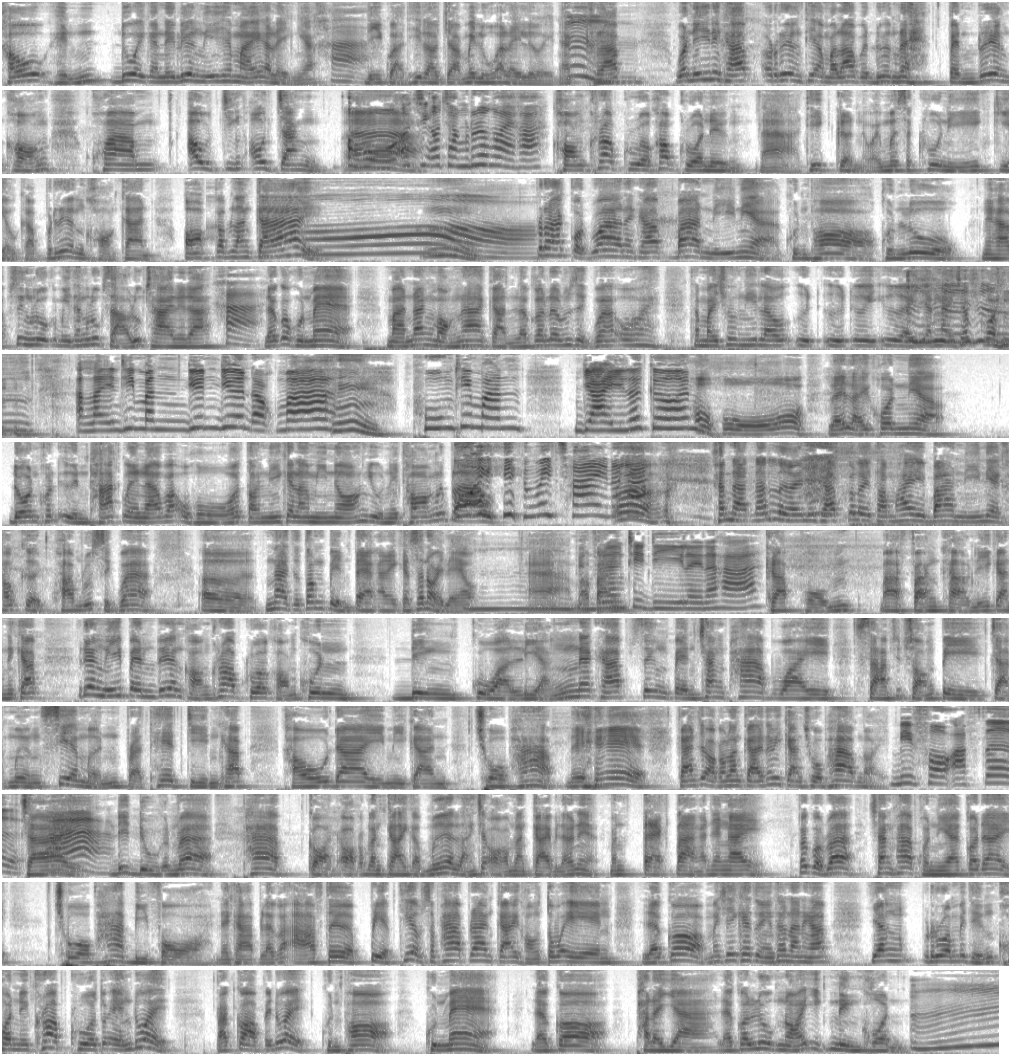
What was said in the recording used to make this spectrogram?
เขาเห็นด้วยกันในเรื่องนี้ใช่ไหมอะไรอย่างเงี้ยค่ะดีกว่าที่เราจะไม่รู้อะไรเลยนะครับ วันนี้นะครับเรื่องที่เอามาเล่าเป็นเรื่องแรกเป็นเรื่องของความเอาจริงเอาจังโอ้โหาเอาจริงเอาจังเรื่องอะไรคะของครอบครัวครอบครัวหนึ่งนะที่เกริ่นเอาไว้เมื่อสักครู่นี้เกี่ยวกับเรื่องของการออกกำลังกายโอ้อืม ปรากฏว่านะครับบ้านนี้เนี่ยคุณพ่อคุณลูกนะครับซึ่งลูกก็มีทั้งลูกสาวลูกชายเลยนะค่ะแล้วก็คุณแม่มานั่งมองหน้ากัน แล้วก็เริ่มรู้สึกว่า โอ้ยทำไมช่วงนี้เราอืดอืดๆเอื่อยเอื่อยๆยังไงชอบคนอะไรที่มันยื่นยื่นๆออกมาอืมพุงที่มันใหญ่เหลือเกิน โอ้โห หลาย ๆ คนเนี่ย โดนคนอื่นทักเลยนะว่าโอ้โห ตอนนี้กำลังมีน้องอยู่ในท้องหรือเปล่าโอ้ยไม่ใช่นะเอคะอขนาดนั้นเลยนะครับ ก็เลยทำให้บ้านนี้เนี่ยเขาเกิดความรู้สึกว่าเออน่าจะต้องเปลี่ยนแปลงอะไรกันซะหน่อยแล้วอ่าเป็มานฟังเรื่องที่ดีเลยนะคะ ครับผมมาฟังข่าวนี้กันนะครับ เรื่องนี้เป็นเรื่องของครอบครัวของคุณ ดิงกัวเหลียงนะครับ ซึ่งเป็นช่างภาพวัย 32 ปี จากเมืองเซี่ยเหมินประเทศจีนครับเขาได้มีการโชว์ภาพนี่การจะออกกำลังกายต้องมีการโชว์ภาพหน่อย before after ใช่อ่าได้ดูกันว่าภาพก่อนออกกำลังกายกับเมื่อหลังจากออกกำลังกายไปแล้วเนี่ยมันแตกต่างกันยังไง ปรากฏว่าช่างภาพคนนี้ก็ได้โชว์ภาพ before นะครับ แล้วก็ after เปรียบเทียบสภาพร่างกายของตัวเอง แล้วก็ไม่ใช่แค่ตัวเองเท่านั้นครับ ยังรวมไปถึงคนในครอบครัวตัวเองด้วย ประกอบไปด้วยคุณพ่อ คุณแม่ แล้วก็ภรรยาแล้วก็ลูกน้อยอีกหนึ่งคนอื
